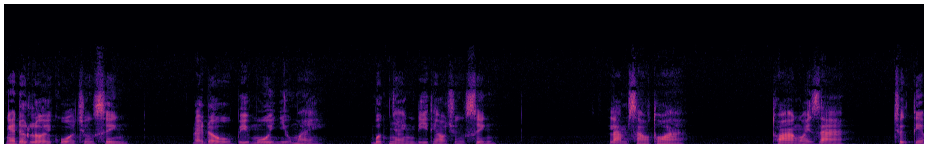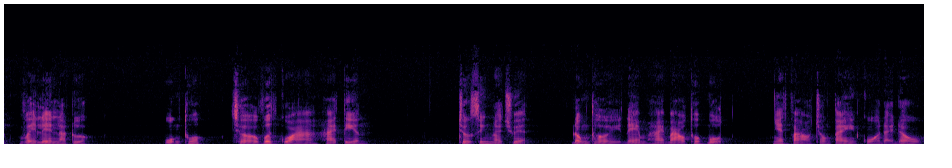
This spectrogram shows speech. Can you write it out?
Nghe được lời của trường sinh, Đại đầu bí môi nhũ mày, Bước nhanh đi theo trường sinh. Làm sao thoa? Thoa ngoài ra, Trực tiếp vẩy lên là được. Uống thuốc, chớ vượt quá 2 tiền. Trường sinh nói chuyện, Đồng thời đem hai bao thuốc bột Nhét vào trong tay của đại đầu.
